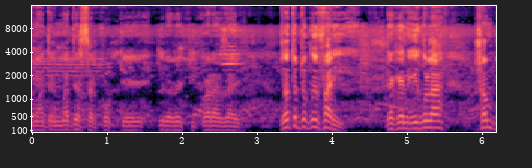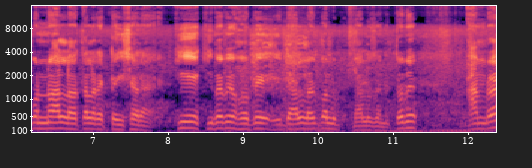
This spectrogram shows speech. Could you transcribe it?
আমাদের মাদ্রাসার পক্ষে কীভাবে কি করা যায়, যতটুকুই পারি। দেখেন, এগুলা সম্পন্ন আল্লাহ তালার একটা ইশারা, কে কীভাবে হবে, এটা আল্লাহ ভালো ভালো জানে। তবে আমরা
